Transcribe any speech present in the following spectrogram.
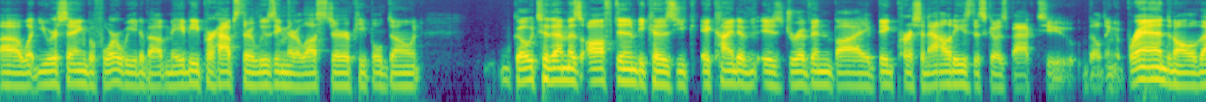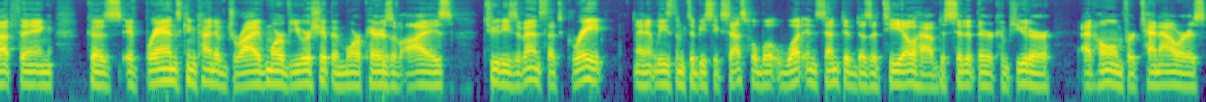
uh, what you were saying before, Weed, about maybe perhaps they're losing their luster. People don't go to them as often because you, it kind of is driven by big personalities. This goes back to building a brand and all of that thing. Because if brands can kind of drive more viewership and more pairs of eyes to these events, that's great and it leads them to be successful. But what incentive does a TO have to sit at their computer at home for 10 hours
